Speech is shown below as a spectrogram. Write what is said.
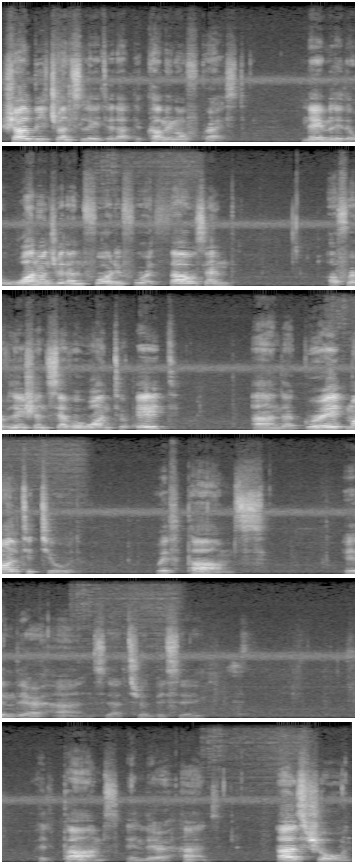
shall be translated at the coming of Christ, namely the 144,000 of Revelation 7 1 to 8, and a great multitude with palms in their hands. That should be saying. With palms in their hands, as shown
